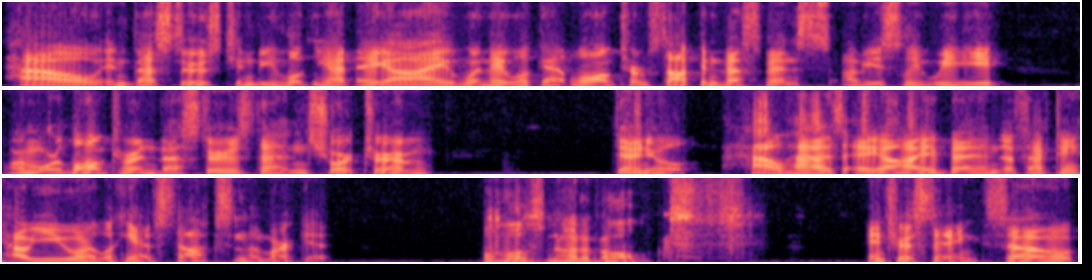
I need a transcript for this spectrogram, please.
how investors can be looking at AI when they look at long term stock investments. Obviously, we are more long term investors than short term. Daniel, how has AI been affecting how you are looking at stocks in the market? Almost not at all. Interesting. So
